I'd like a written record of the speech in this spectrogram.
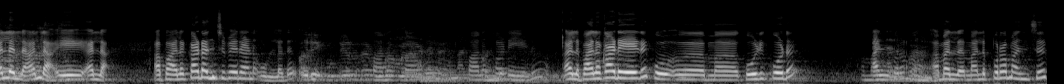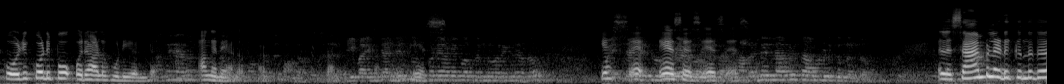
അല്ലല്ല അല്ല ഏ അല്ല. ആ പാലക്കാട് അഞ്ച് പേരാണ് ഉള്ളത്. ഒരു പാലക്കാട് ഏഴ്. അല്ല പാലക്കാട് ഏഴ് കോഴിക്കോട് അല്ല മലപ്പുറം അഞ്ച് കോഴിക്കോട് ഇപ്പോൾ ഒരാൾ കൂടിയുണ്ട്. അങ്ങനെയാണ്. Yes yes yes yes yes അല്ല സാമ്പിൾ എടുക്കുന്നത്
